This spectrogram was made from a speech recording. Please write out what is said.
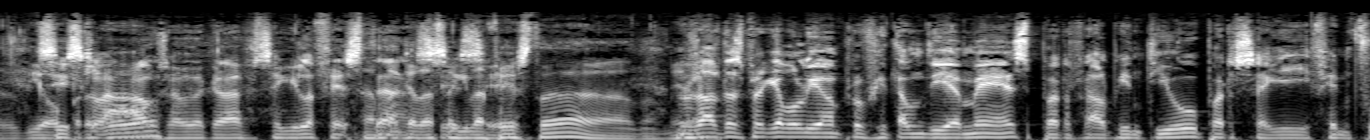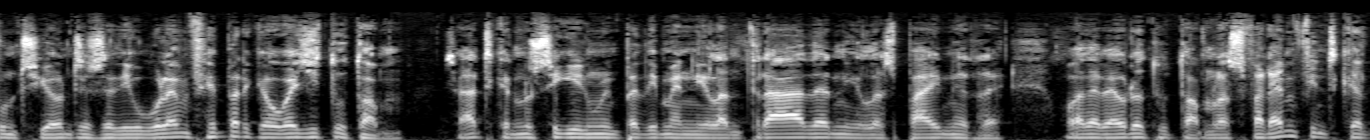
el dia Sí, esclar, pregó. us heu de quedar a seguir la festa. S'han de quedar a seguir la festa. doncs mira. Nosaltres perquè volíem aprofitar un dia més per fer el 21, per seguir fent funcions, és a dir, ho volem fer perquè ho vegi tothom, saps? Que no sigui un impediment ni l'entrada, ni l'espai, ni res. Ho ha de veure tothom. Les farem fins que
